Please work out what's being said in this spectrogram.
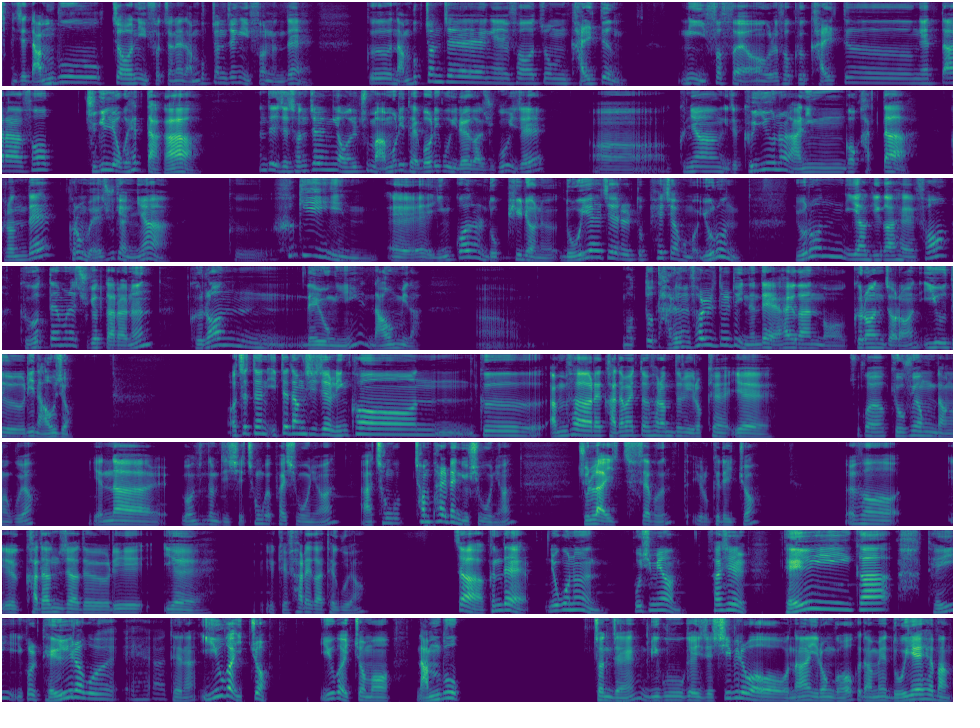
이제 남북전이 있었잖아요. 남북전쟁이 있었는데 그 남북전쟁에서 좀 갈등이 있었어요. 그래서 그 갈등에 따라서 죽이려고 했다가 근데 이제 전쟁이 얼추 마무리돼 버리고 이래 가지고 이제 어 그냥 이제 그 이유는 아닌 것 같다. 그런데 그럼 왜 죽였냐? 그 흑인의 인권을 높이려는 노예제를 또 폐지하고 뭐 요런 요런 이야기가 해서 그것 때문에 죽였다라는 그런 내용이 나옵니다. 어, 뭐 또 다른 설들도 있는데 하여간 뭐 그런저런 이유들이 나오죠. 어쨌든 이때 당시 이제 링컨 그 암살에 가담했던 사람들이 이렇게 예 죽어요. 교수형 당하고요. 옛날 워싱턴 DC 1985년 아 1865년 줄라이 7 이렇게 돼 있죠. 그래서 예, 가담자들이 예 이렇게 살해가 되고요. 자, 근데 요거는 보시면 사실 대의가 대의 이걸 대의라고 해야 되나? 이유가 있죠. 이유가 있죠. 뭐 남북 전쟁, 미국의 이제 시빌워나 이런 거, 그다음에 노예 해방,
